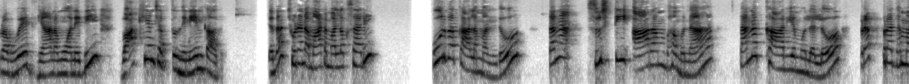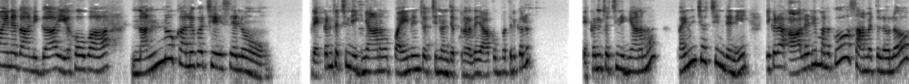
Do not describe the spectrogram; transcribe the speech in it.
ప్రభువే జ్ఞానము అనేది వాక్యం చెప్తుంది నేను కాదు. కదా? చూడండి ఆ మాట మళ్ళొకసారి. పూర్వకాలమందు తన సృష్టి ఆరంభమున తన కార్యములలో ప్రప్రథమైన దానిగా యహోవా నన్ను కలుగ చేసెను. ఇప్పుడు ఎక్కడి నుంచి వచ్చింది ఈ జ్ఞానము? పైనుంచి వచ్చిందని చెప్తున్నారు కదా యాకు పత్రికలు. ఎక్కడి నుంచి వచ్చింది జ్ఞానము? పైనుంచి వచ్చిందని ఇక్కడ ఆల్రెడీ మనకు సామెతలలో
